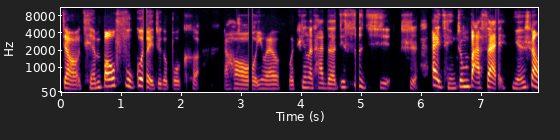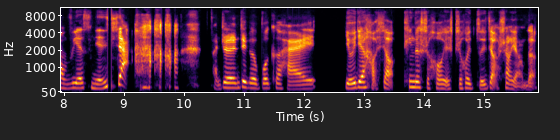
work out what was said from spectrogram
叫《钱包富贵》这个播客，然后因为我听了他的第四期是爱情争霸赛年上 vs 年下，哈哈哈，反正这个播客还有一点好笑，听的时候也是会嘴角上扬的。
